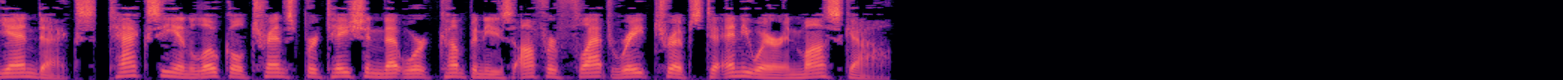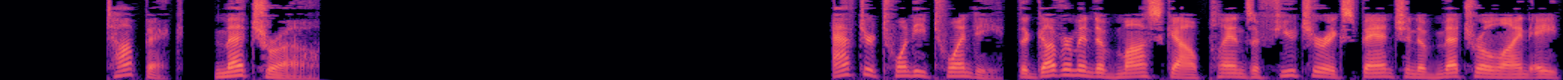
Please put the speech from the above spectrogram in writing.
Yandex, taxi and local transportation network companies offer flat-rate trips to anywhere in Moscow. Metro After 2020, the government of Moscow plans a future expansion of Metro Line 8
